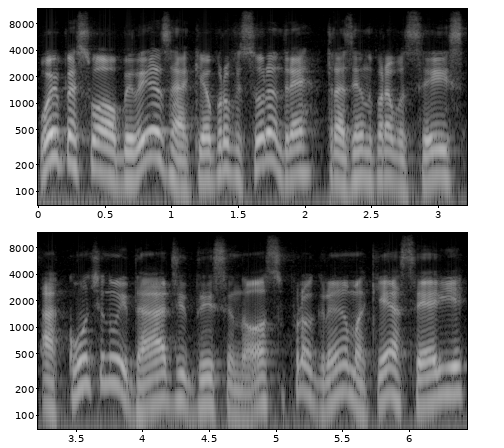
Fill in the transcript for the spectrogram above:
Oi pessoal, beleza? Aqui é o professor André, trazendo para vocês a continuidade desse nosso programa, que é a série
